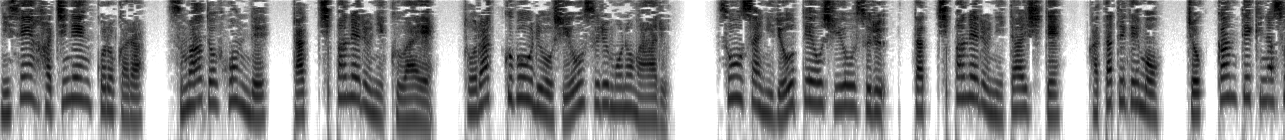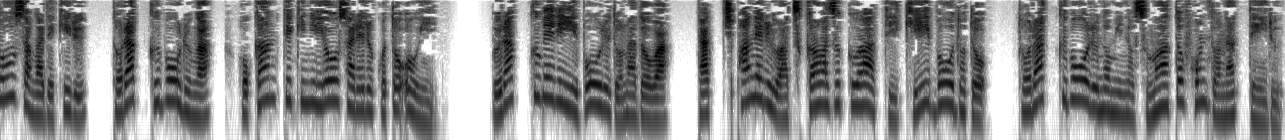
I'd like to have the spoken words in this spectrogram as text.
2008年頃からスマートフォンでタッチパネルに加え、トラックボールを使用するものがある。操作に両手を使用するタッチパネルに対して、片手でも直感的な操作ができるトラックボールが補完的に用されること多い。ブラックベリーボールドなどはタッチパネルは使わずクワーティキーボードとトラックボールのみのスマートフォンとなっている。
